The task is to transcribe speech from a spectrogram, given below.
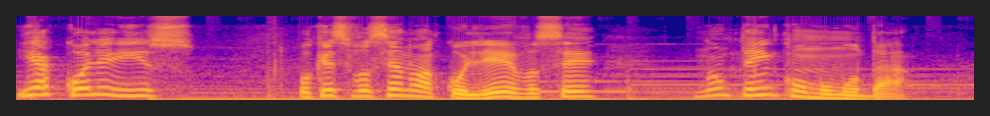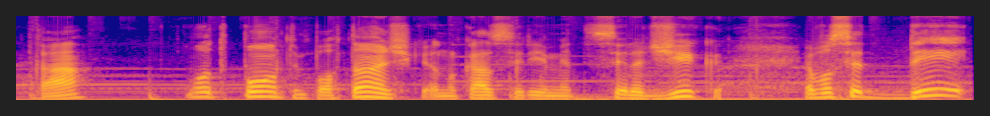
e acolha isso. Porque se você não acolher, você não tem como mudar, tá? Um outro ponto importante, que no caso seria minha terceira dica, é você dê,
